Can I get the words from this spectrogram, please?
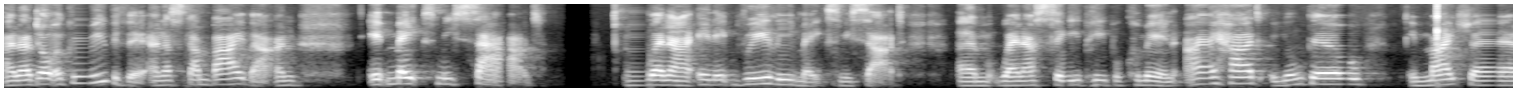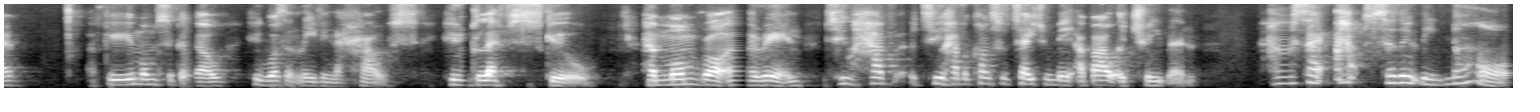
And I don't agree with it. And I stand by that. And it makes me sad when I, and it really makes me sad um, when I see people come in. I had a young girl in my chair a few months ago who wasn't leaving the house, who'd left school. Her mum brought her in to have to have a consultation with me about a treatment. I was like, absolutely not.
